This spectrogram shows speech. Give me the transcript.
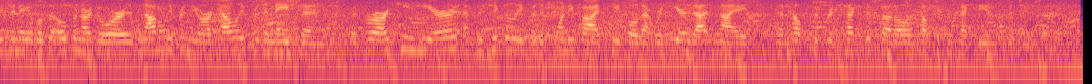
we've been able to open our doors not only for New York, not only for the nation, but for our team here, and particularly for the 25 people that were here that night that helped to protect the shuttle and helped to protect the institution.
